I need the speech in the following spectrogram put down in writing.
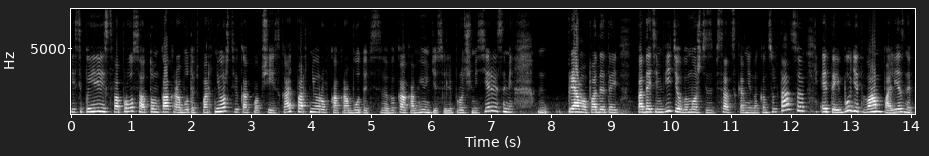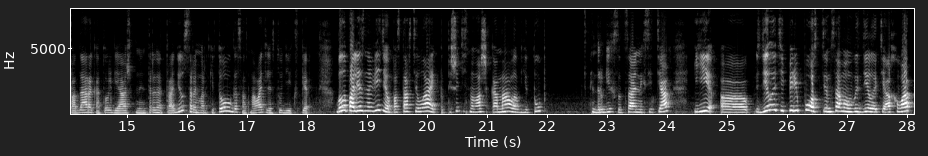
Если появились вопросы о том, как работать в партнерстве, как вообще искать партнеров, как работать с ВК комьюнитис или прочими сервисами, прямо под, этой, под этим видео вы можете записаться ко мне на консультацию. Это и будет вам полезный подарок от Ольги Ашпиной, интернет-продюсера и маркетолога, сооснователя студии «Эксперт». Было полезное видео? Поставьте лайк, подпишитесь на наши каналы в YouTube и других социальных сетях и э, сделайте перепост, тем самым вы сделаете охват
